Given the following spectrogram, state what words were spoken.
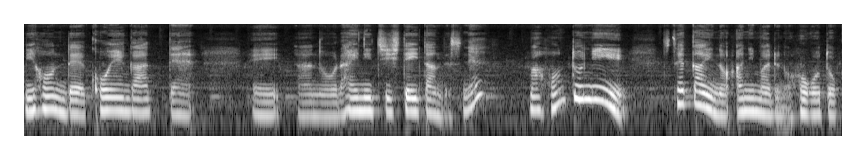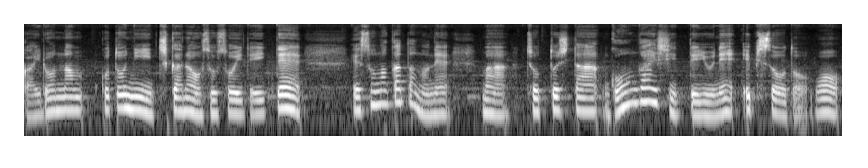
日本で講演があって、えー、あの来日していたんですね。まあ、本当に世界のアニマルの保護とかいろんなことに力を注いでいてえその方のね、まあ、ちょっとした「ゴン返し」っていうねエピソードを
